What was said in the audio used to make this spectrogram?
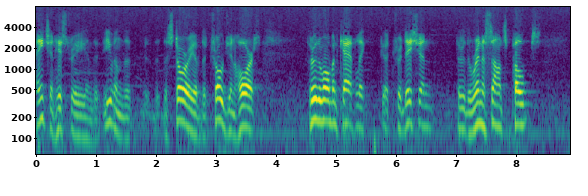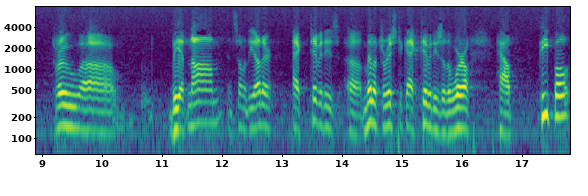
ancient history and the, even the, the, the, story of the Trojan horse, through the Roman Catholic uh, tradition, through the Renaissance popes, through uh, Vietnam and some of the other activities, uh, militaristic activities of the world, how people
